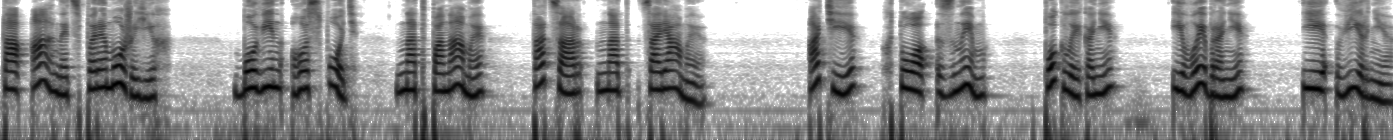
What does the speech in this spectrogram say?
та агнець переможе їх, бо він Господь над панами та цар над царями. А ті, хто з ним покликані і вибрані, і вірні.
